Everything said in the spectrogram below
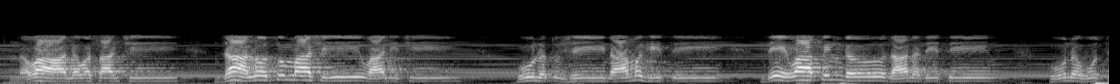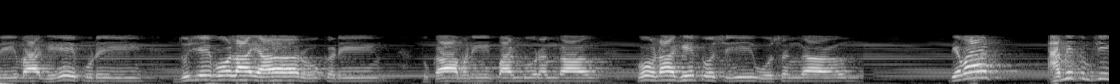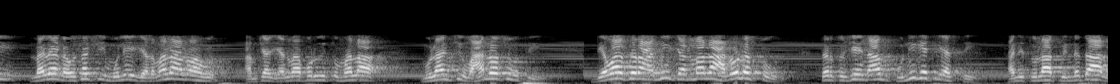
नवा नवसांची झालो तुम्हाशी वाणीची. हून तुझे नाम घेते देवा पिंड दान देते. होन होते मागे पुढे तुझे बोलाया रोकडे. तुका म्हणे पांडुरंगा कोणा घेतोशी ओसंगा? देवा आम्ही तुमची नव्या नवसाची मुले जन्माला आलो आहोत. आमच्या जन्मापूर्वी तुम्हाला मुलांची वानच होती. देवा जर आम्ही जन्माला आलो नसतो तर तुझे नाम कुणी घेतले असते? आणि तुला पिंडदान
